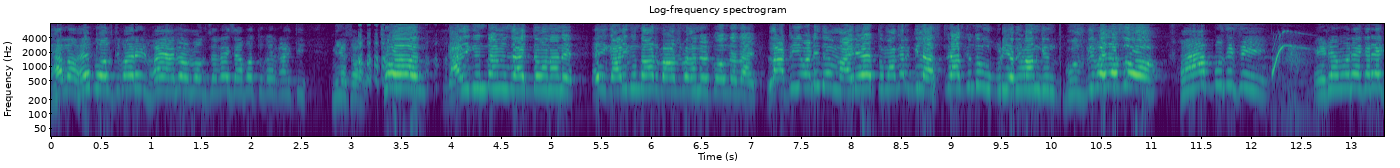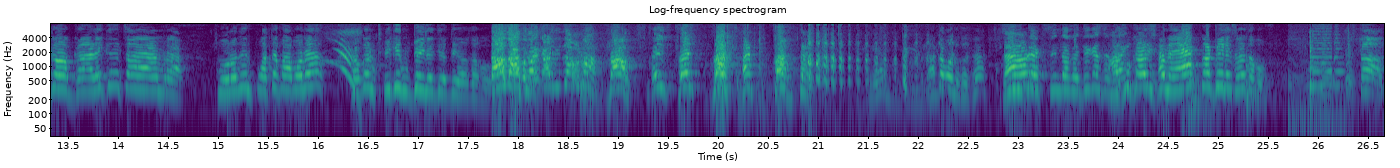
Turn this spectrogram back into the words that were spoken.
ভালো হয়ে বলতে পারিস ভাই আমি অমুক জায়গায় যাব তোর গাড়িতে নিয়ে চল। শোন গাড়ি কিন্তু আমি যাই দেবো না এই গাড়ি কিন্তু আমার বাস বাগানের কলতে যায়। লাঠি বাটি দিয়ে মাইরে তোমাকে গ্লাস ট্লাস কিন্তু উপড়িয়ে দিবান কিন্তু। বুঝতে পারছ সব বুঝেছি। এটা মনে করে গাড়ি কিন্তু আমরা। কোনোদিন পথে পাবো না তখন ঠিকই দিয়ে দিয়ে যাব। দাও দাও তোমার গাড়ি না দাও এই এই। কথা বলো তো, হ্যাঁ? চিন্তা করে ঠিক আছে আসু গাড়ির সামনে এক পা ছেড়ে দেবো। উস্তাদ,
